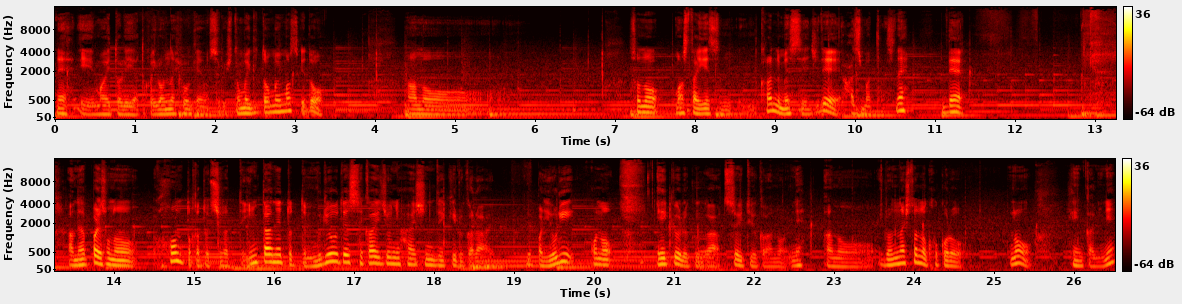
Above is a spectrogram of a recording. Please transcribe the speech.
ねえマイトレイヤーとかいろんな表現をする人もいると思いますけどあのーそのマスターイエスからのメッセージで始まったんですね。であのやっぱりその本とかと違ってインターネットって無料で世界中に配信できるからやっぱりよりこの影響力が強いというかあのねあのいろんな人の心の変化にね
